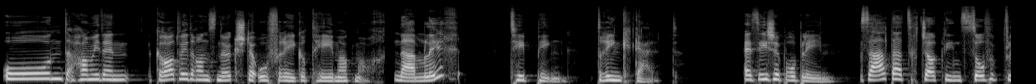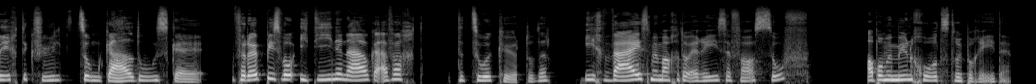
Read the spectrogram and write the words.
und haben wir dann gerade wieder ans nächste Aufreger-Thema gemacht. Nämlich? Tipping. Trinkgeld. Es ist ein Problem selten hat sich Jacqueline so verpflichtet gefühlt, zum Geld auszugeben. Für etwas, was in deinen Augen einfach dazugehört, oder? Ich weiß, wir machen hier einen riesen Fass auf, aber wir müssen kurz darüber reden.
